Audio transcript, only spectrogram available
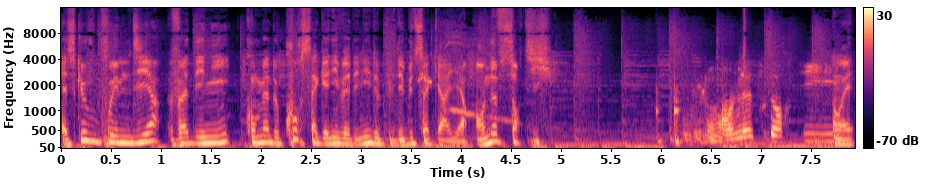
Est-ce que vous pouvez me dire Vadeni, combien de courses a gagné Vadeni depuis le début de sa carrière? En neuf sorties En 9 sorties, Ouais.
